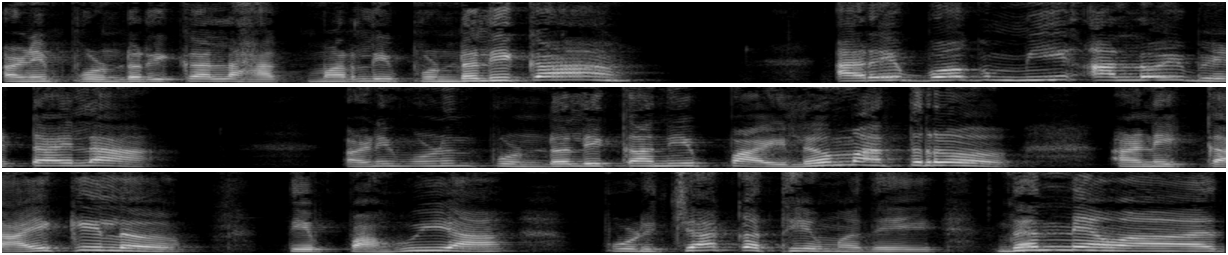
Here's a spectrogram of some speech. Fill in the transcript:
आणि पुंडरिकाला हाक मारली पुंडलिका अरे बघ मी आलोय भेटायला. आणि म्हणून पुंडलिकाने पाहिलं मात्र आणि काय केलं ते पाहूया पुढच्या कथेमध्ये. धन्यवाद.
